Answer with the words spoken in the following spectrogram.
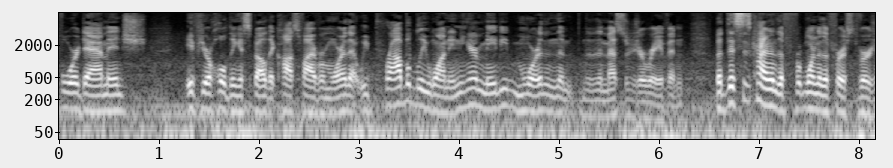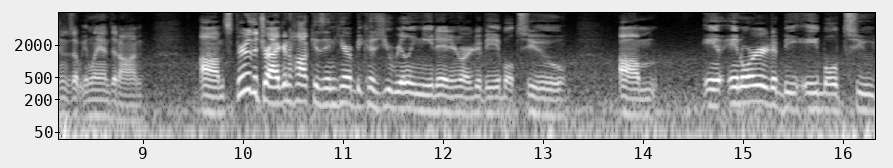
four damage if you're holding a spell that costs five or more that we probably want in here, maybe more than the the Messenger Raven. But this is kind of the one of the first versions that we landed on. Um, Spirit of the Dragonhawk is in here because you really need it in order to be able to, um, in, in order to be able to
